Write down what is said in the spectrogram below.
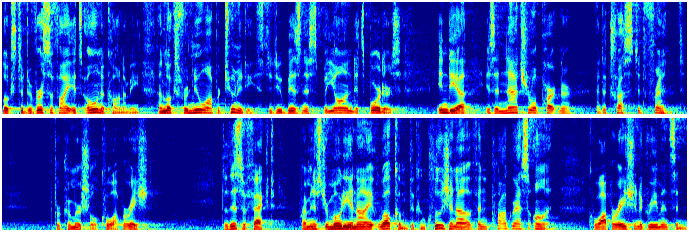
looks to diversify its own economy and looks for new opportunities to do business beyond its borders, India is a natural partner and a trusted friend for commercial cooperation. To this effect, Prime Minister Modi and I welcomed the conclusion of and progress on cooperation agreements in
